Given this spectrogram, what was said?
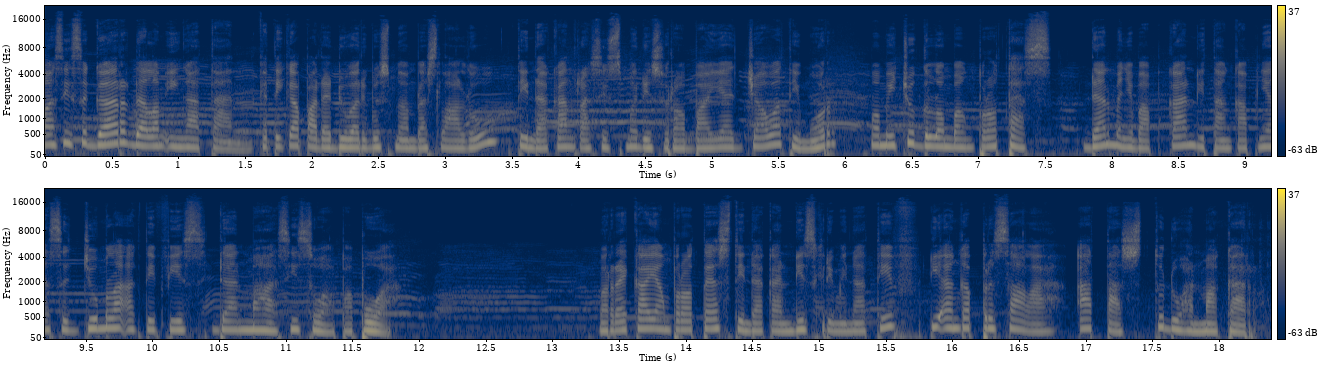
Masih segar dalam ingatan ketika pada 2019 lalu tindakan rasisme di Surabaya, Jawa Timur memicu gelombang protes dan menyebabkan ditangkapnya sejumlah aktivis dan mahasiswa Papua. Mereka yang protes tindakan diskriminatif dianggap bersalah atas tuduhan makar.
